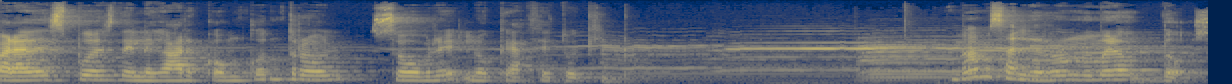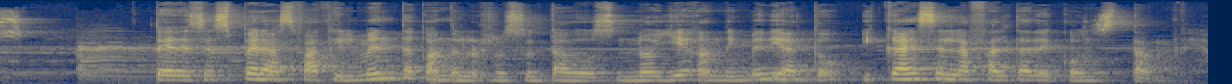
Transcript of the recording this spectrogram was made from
para después delegar con control sobre lo que hace tu equipo. Vamos al error número 2. Te desesperas fácilmente cuando los resultados no llegan de inmediato y caes en la falta de constancia.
